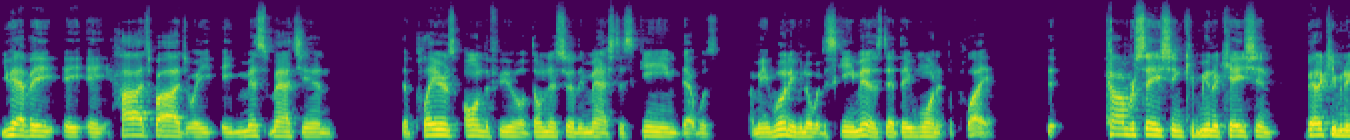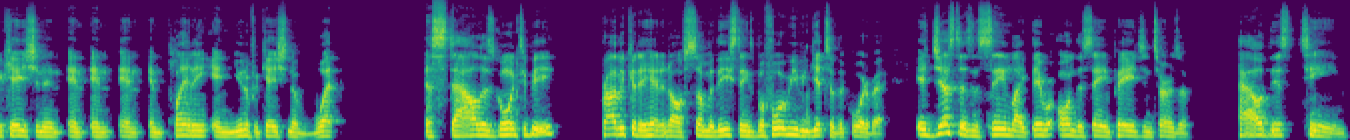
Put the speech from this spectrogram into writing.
you have a a, a hodgepodge or a, a mismatch in the players on the field don't necessarily match the scheme that was. I mean, we don't even know what the scheme is that they wanted to play. The conversation, communication, better communication, and and and and, and planning and unification of what the style is going to be. Probably could have headed off some of these things before we even get to the quarterback. It just doesn't seem like they were on the same page in terms of how this team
